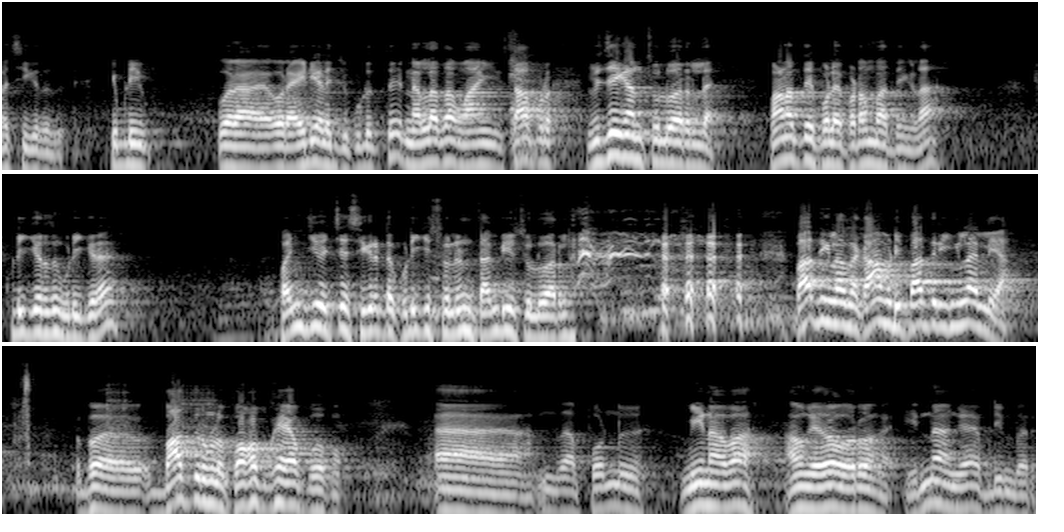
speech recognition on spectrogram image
வச்சுக்கிறது. இப்படி ஒரு ஒரு ஐடியாலஜி கொடுத்து நல்லா தான் வாங்கி சாப்பிட விஜயகாந்த் சொல்லுவார்ல வானத்தை போல படம் பார்த்தீங்களா? குடிக்கிறதும் குடிக்கிற பஞ்சு வச்ச சிகரெட்டை குடிக்க சொல்லுன்னு தம்பி சொல்லுவார்ல பார்த்தீங்களா அந்த காமெடி பார்த்துருக்கீங்களா இல்லையா? இப்போ பாத்ரூமில் புகை புகையாக போகும். அந்த பொண்ணு மீனாவா? அவங்க ஏதோ வருவாங்க. என்னங்க அப்படிம்பாரு.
